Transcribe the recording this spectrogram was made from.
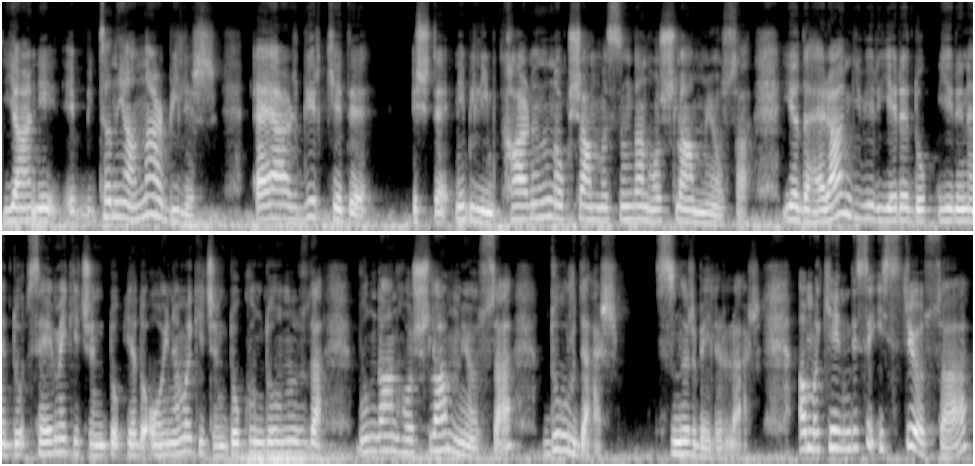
Yani e, tanıyanlar bilir. Eğer bir kedi işte ne bileyim karnının okşanmasından hoşlanmıyorsa ya da herhangi bir yere yerine do- sevmek için do- ya da oynamak için dokunduğunuzda bundan hoşlanmıyorsa dur der sınır belirler. Ama kendisi istiyorsa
